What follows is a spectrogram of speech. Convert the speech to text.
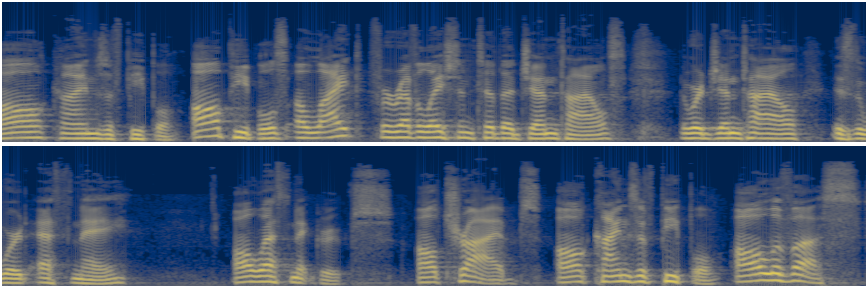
all kinds of people, all peoples, a light for revelation to the Gentiles. The word Gentile is the word ethne, all ethnic groups, all tribes, all kinds of people, all of us,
